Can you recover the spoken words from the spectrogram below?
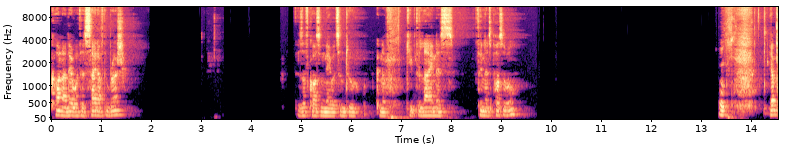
corner there with the side of the brush. This, of course, enables him to kind of keep the line as thin as possible. Oops. Yep,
